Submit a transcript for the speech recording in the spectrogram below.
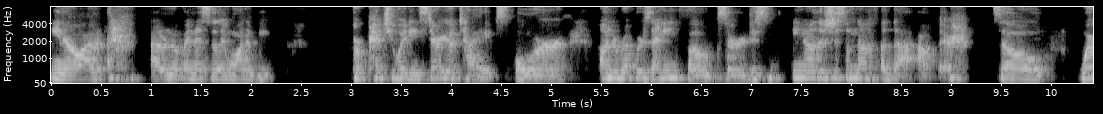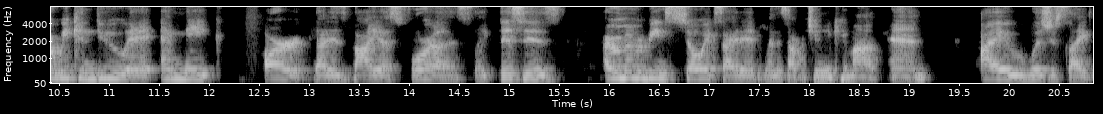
you know, I I don't know if I necessarily want to be perpetuating stereotypes or underrepresenting folks or just, you know, there's just enough of that out there. So where we can do it and make art that is by us for us, like this is I remember being so excited when this opportunity came up and I was just like,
